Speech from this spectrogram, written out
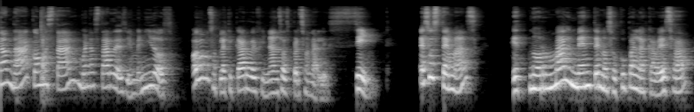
¿Qué onda? ¿Cómo están? Buenas tardes, bienvenidos. Hoy vamos a platicar de finanzas personales. Sí, esos temas que normalmente nos ocupan la cabeza,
